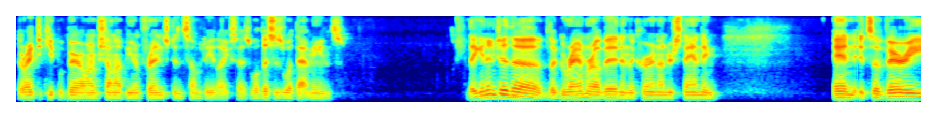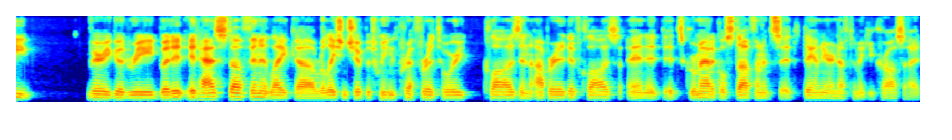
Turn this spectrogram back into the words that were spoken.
the right to keep a bear arm shall not be infringed, and somebody like says, "Well, this is what that means." They get into the the grammar of it and the current understanding, and it's a very very good read, but it, it has stuff in it like uh, relationship between prefatory clause and operative clause, and it, it's grammatical stuff, and it's it's damn near enough to make you cross-eyed.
